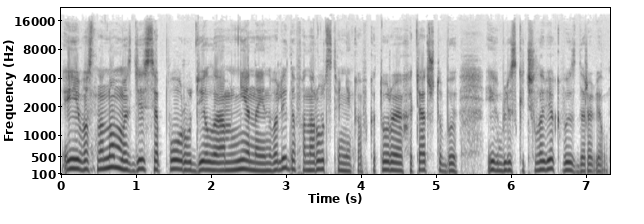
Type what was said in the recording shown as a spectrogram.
И в основном мы здесь опору делаем не на инвалидов, а на родственников, которые хотят, чтобы их близкий человек выздоровел.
